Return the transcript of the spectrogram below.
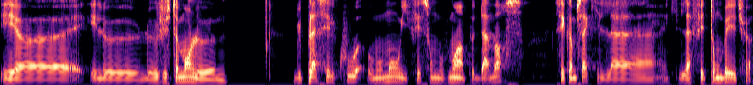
Et, euh, le, justement le lui placer le coup au moment où il fait son mouvement un peu d'amorce, c'est comme ça qu'il l'a qu'il l'a fait tomber, tu vois.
